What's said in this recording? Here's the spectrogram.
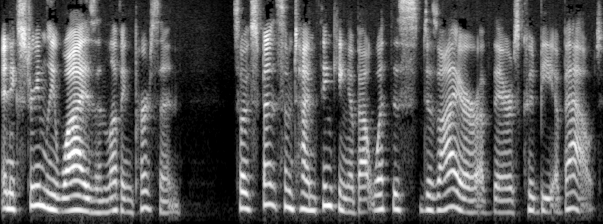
an extremely wise and loving person. So I've spent some time thinking about what this desire of theirs could be about.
